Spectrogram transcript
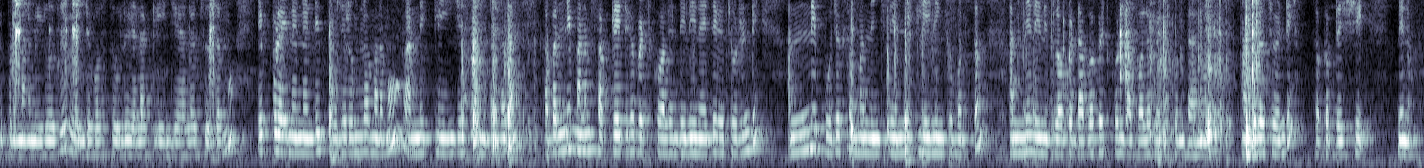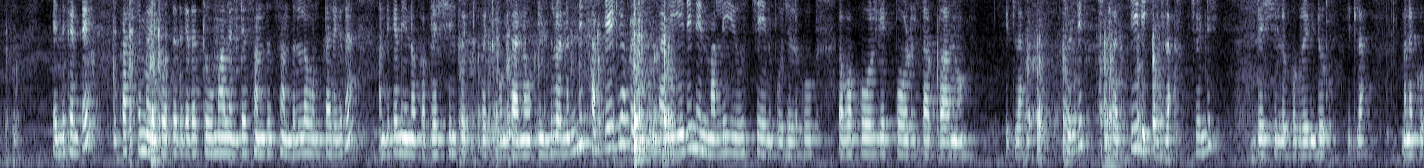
ఇప్పుడు మనం ఈరోజు వెండి వస్తువులు ఎలా క్లీన్ చేయాలో చూద్దాము. ఎప్పుడైనానండి పూజ రూమ్లో మనము అన్ని క్లీన్ చేసుకుంటాం కదా. అవన్నీ మనం సపరేట్గా పెట్టుకోవాలండి. నేనైతే చూడండి అన్ని పూజకు సంబంధించిన అన్ని క్లీనింగ్ మొత్తం అన్నీ నేను ఇట్లా ఒక డబ్బా పెట్టుకొని డబ్బాలో పెట్టుకుంటాను. అందులో చూడండి ఒక బ్రష్ నేను. ఎందుకంటే కష్టం అయిపోతుంది కదా తోమాలంటే సందు సందుల్లో ఉంటుంది కదా. అందుకే నేను ఒక బ్రష్లు పెట్టి పెట్టుకుంటాను. ఇందులో అన్ని సపరేట్గా పెట్టుకుంటాను. ఏది నేను మళ్ళీ యూజ్ చేయను పూజలకు. ఒక కోల్గేట్ పౌడర్ డబ్బాను ఇట్లా. చూడండి ప్రతిదీ ఇట్లా. చూడండి బ్రష్లు ఒక రెండు ఇట్లా మనకు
